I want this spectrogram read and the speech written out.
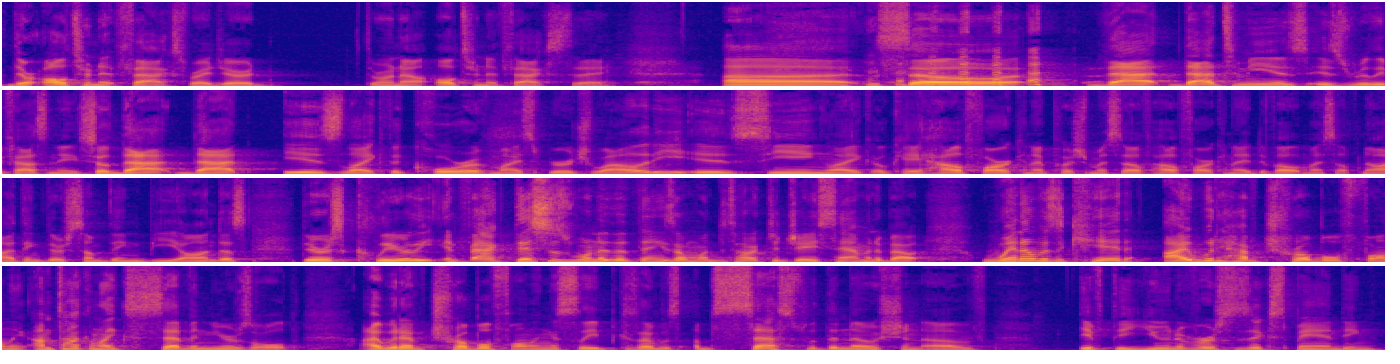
They're alternate facts, right, Jared? Throwing out alternate facts today. Uh, so that that to me is is really fascinating. So that that is like the core of my spirituality is seeing like okay, how far can I push myself? How far can I develop myself? Now I think there's something beyond us. There is clearly, in fact, this is one of the things I wanted to talk to Jay Salmon about. When I was a kid, I would have trouble falling. I'm talking like seven years old. I would have trouble falling asleep because I was obsessed with the notion of if the universe is expanding,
